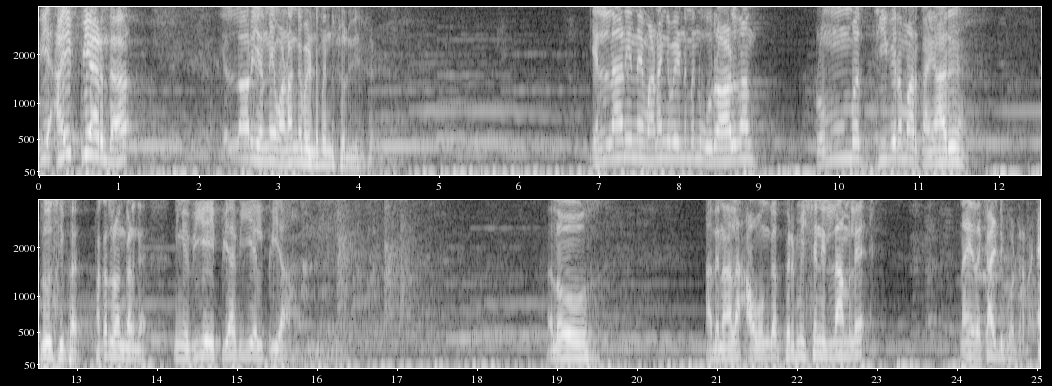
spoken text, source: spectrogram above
விஐபியா இருந்தால் எல்லாரும் என்னை வணங்க வேண்டும் என்று சொல்வீர்கள். எல்லாரும் என்னை வணங்க வேண்டும் என்று ஒரு ஆள் தான் ரொம்ப தீவிரமாக இருக்கான். யாரு? லூசிஃபர். பக்கத்தில் வந்தாளுங்க நீங்க விஐபியா விஎல்பியா ஹலோ அதனால அவங்க பெர்மிஷன் இல்லாமலே நான் இதை கழட்டி போட்டுறேன்.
